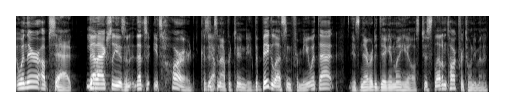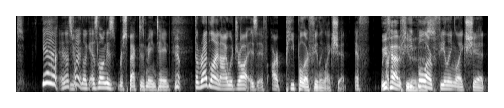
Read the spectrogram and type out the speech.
When they're upset, that actually isn't that's it's hard because it's Yeah. an opportunity. The big lesson for me with that is never to dig in my heels. Just let them talk for 20 minutes. Yeah, and that's fine. Look, as long as respect is maintained. Yep. The red line I would draw is if our people are feeling like shit. If We've had a few people are feeling like shit,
